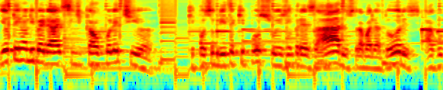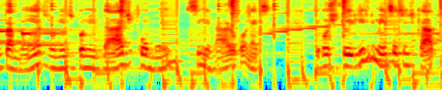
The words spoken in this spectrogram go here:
E eu tenho a liberdade sindical coletiva, que possibilita que possuem os empresários, os trabalhadores, agrupamentos unidos por unidade comum, similar ou conexa, e constituir livremente seu sindicato,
